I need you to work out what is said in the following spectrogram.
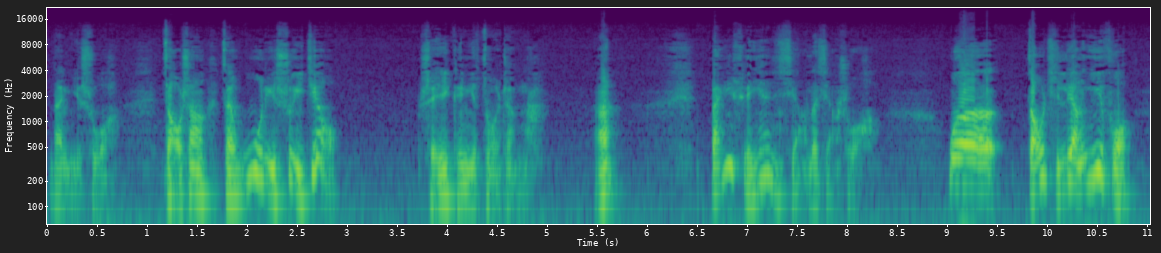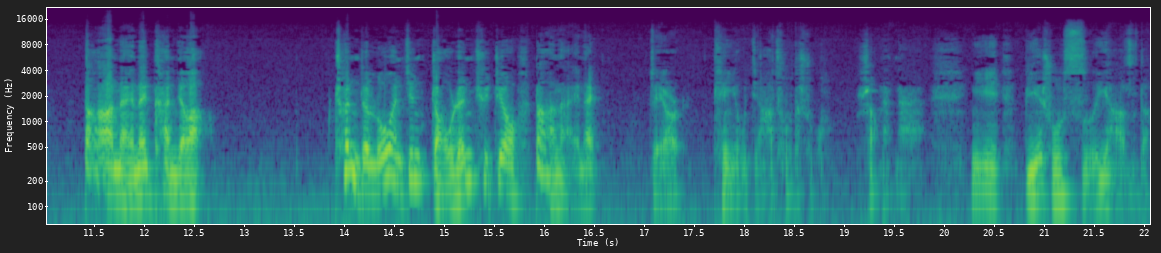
那你说，早上在屋里睡觉，谁给你作证啊？啊？白雪燕想了想说：“我早起晾衣服，大奶奶看见了。趁着罗万金找人去叫大奶奶，这样添油加醋的说：少奶奶，你别说死鸭子的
